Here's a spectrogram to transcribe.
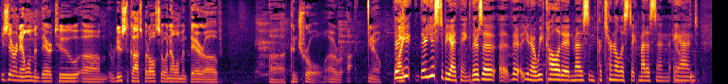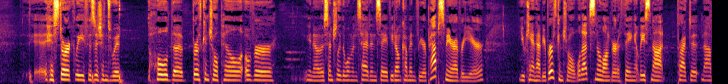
Is there an element there to um, reduce the cost, but also an element there of uh, control, or uh, you know, There, I- u- there used to be, I think. There's a, uh, there, you know, we call it in medicine paternalistic medicine, Yeah. and uh, historically, physicians would hold the birth control pill over, you know, essentially the woman's head and say, if you don't come in for your Pap smear every year, you can't have your birth control. Well, that's no longer a thing, at least not practi- not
